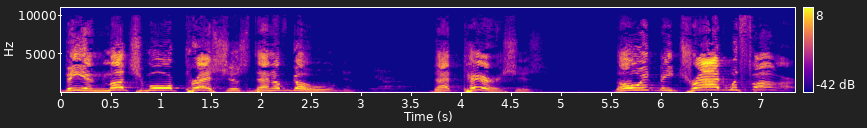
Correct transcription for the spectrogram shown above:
being much more precious than of gold, that perishes, though it be tried with fire,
